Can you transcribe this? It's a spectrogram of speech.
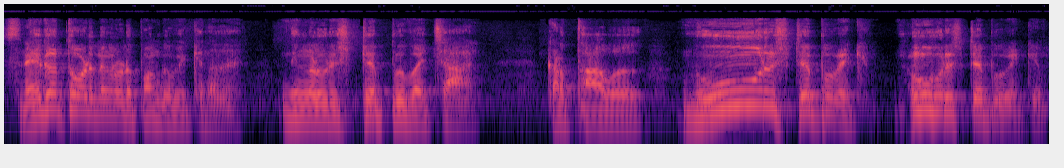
സ്നേഹത്തോടെ നിങ്ങളോട് പങ്കുവെക്കുന്നത്. നിങ്ങളൊരു സ്റ്റെപ്പ് വെച്ചാൽ കർത്താവ് നൂറ് സ്റ്റെപ്പ് വയ്ക്കും നൂറ് സ്റ്റെപ്പ് വയ്ക്കും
